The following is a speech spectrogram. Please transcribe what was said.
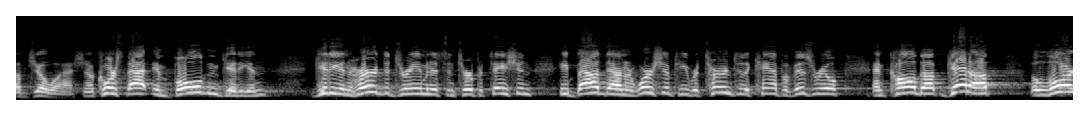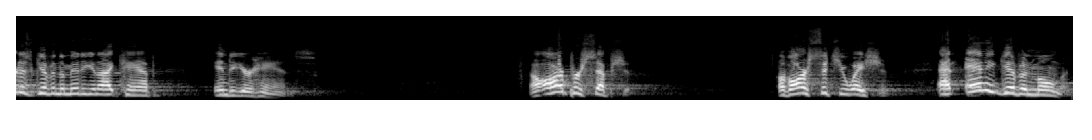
of Joash. And of course, that emboldened Gideon. Gideon heard the dream and its interpretation. He bowed down and worshiped. He returned to the camp of Israel and called up, Get up, the Lord has given the Midianite camp into your hands. Now, our perception of our situation at any given moment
